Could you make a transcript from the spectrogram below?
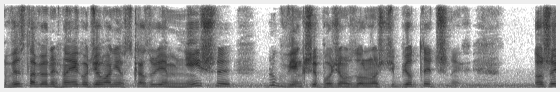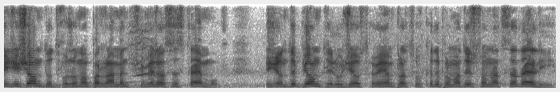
wystawionych na jego działanie wskazuje mniejszy lub większy poziom zdolności biotycznych. 160. Tworzono parlament przymierza systemów. 65. Ludzie ustawiają placówkę dyplomatyczną na Cytadeli.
